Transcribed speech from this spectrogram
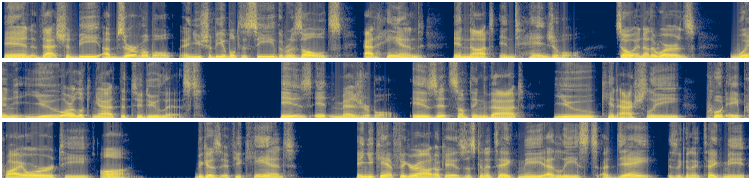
and that should be observable, and you should be able to see the results at hand and not intangible. So, in other words, when you are looking at the to do list, is it measurable? Is it something that you can actually put a priority on. Because if you can't, and you can't figure out, okay, is this going to take me at least a day? Is it going to take me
